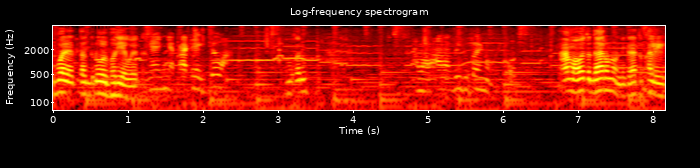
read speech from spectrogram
ઉપર એક તગ ડોલ ભરી આવું એક. અહીંયા કાઢે જવા. શું કરું? આમાં આમાં બીજું કઈ ન આમાં હવે તો ગારો ન નીકળે તો ખાલી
